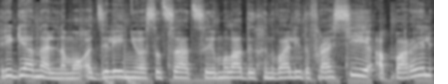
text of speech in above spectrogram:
региональному отделению Ассоциации молодых инвалидов России «Аппарель»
